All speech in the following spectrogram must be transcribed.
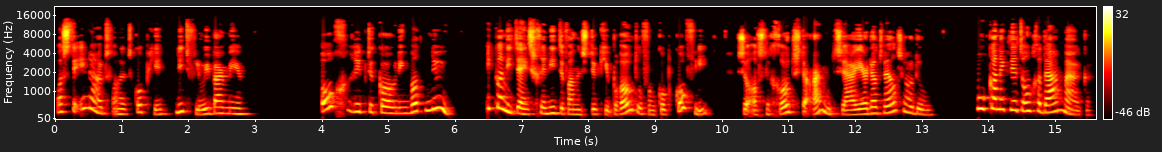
was de inhoud van het kopje niet vloeibaar meer. Och, riep de koning, wat nu? Ik kan niet eens genieten van een stukje brood of een kop koffie, zoals de grootste armoedzaaier dat wel zou doen. Hoe kan ik dit ongedaan maken?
